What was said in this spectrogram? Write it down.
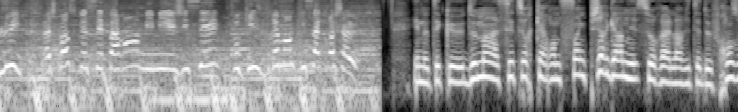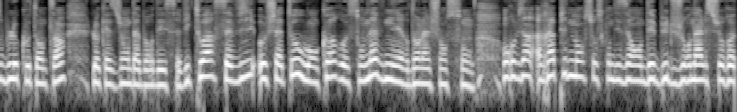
lui. Je pense que ses parents, Mimi et JC, faut qu'il vraiment qu'il s'accroche à eux. Et notez que demain à 7h45, Pierre Garnier sera l'invité de France Bleu Cotentin. L'occasion d'aborder sa victoire, sa vie au château ou encore son avenir dans la chanson. On revient rapidement sur ce qu'on disait en début de journal sur euh,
